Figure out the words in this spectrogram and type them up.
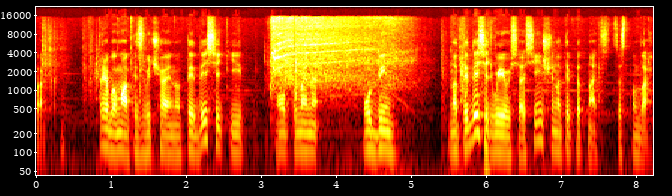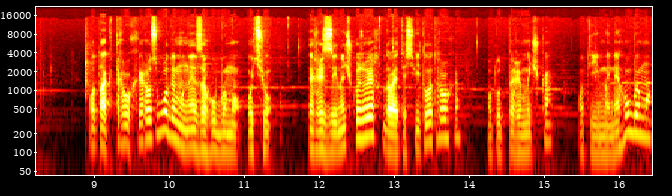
Так. Треба мати, звичайно, Т10 і от у мене один на Т10 виявився, а інший на Т15. Це стандарт. Отак трохи розводимо, не загубимо оцю резиночку зверху. Давайте світло трохи. Отут перемичка. От її ми не губимо.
